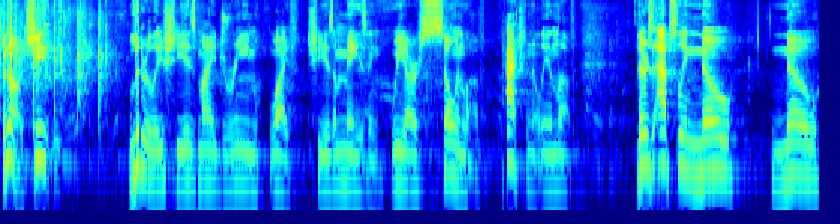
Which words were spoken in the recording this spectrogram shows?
But no, she, Literally, she is my dream wife. She is amazing. We are so in love, passionately in love. There's absolutely no, no,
